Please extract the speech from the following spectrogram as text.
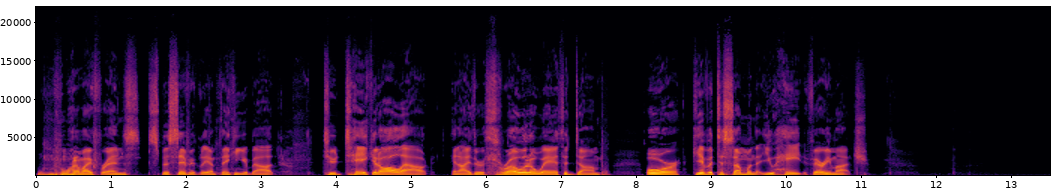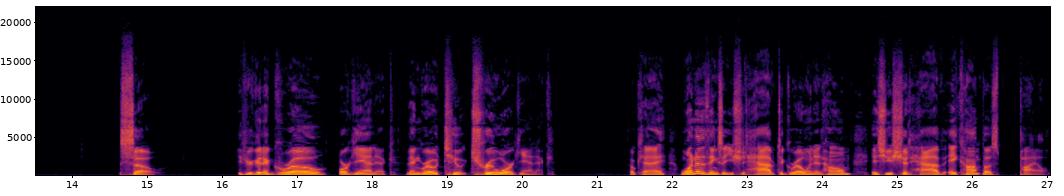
one of my friends specifically I'm thinking about to take it all out and either throw it away at the dump or give it to someone that you hate very much. So, if you're going to grow organic, then grow to, true organic. Okay? One of the things that you should have to grow in at home is you should have a compost pile.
